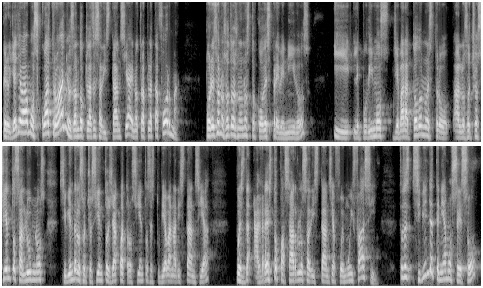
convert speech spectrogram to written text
pero ya llevábamos cuatro años dando clases a distancia en otra plataforma. Por eso a nosotros no nos tocó desprevenidos y le pudimos llevar a todo nuestro, a los 800 alumnos, si bien de los 800 ya 400 estudiaban a distancia, pues al resto pasarlos a distancia fue muy fácil. Entonces, si bien ya teníamos eso,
